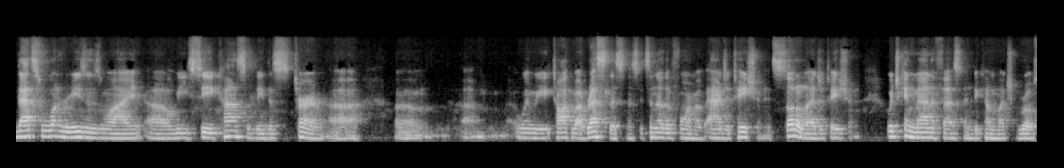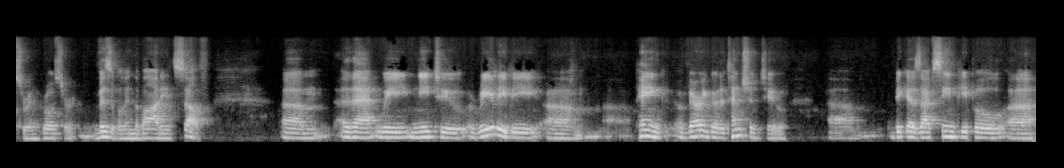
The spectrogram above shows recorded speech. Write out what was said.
that's one of the reasons why uh, we see constantly this term uh, um, um, when we talk about restlessness. It's another form of agitation. It's subtle agitation, which can manifest and become much grosser and grosser, visible in the body itself um, that we need to really be um, paying very good attention to um, because I've seen people uh,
